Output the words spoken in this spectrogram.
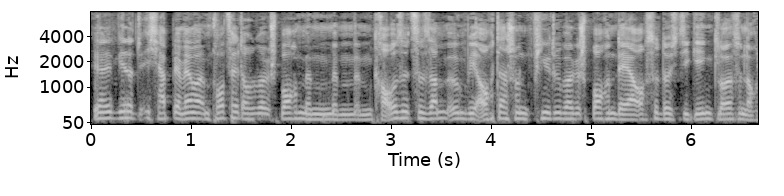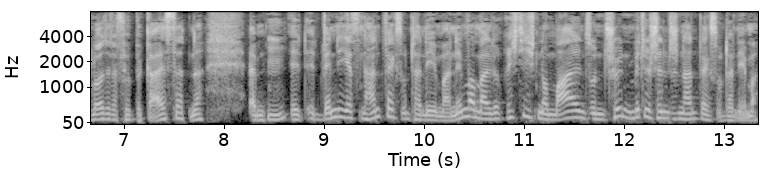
wie gesagt, ich habe ja, wir haben im Vorfeld auch drüber gesprochen, mit, mit, mit dem Krause zusammen irgendwie auch da schon viel drüber gesprochen, der ja auch so durch die Gegend läuft und auch Leute dafür begeistert. Ne? Ähm, mhm. Äh, wenn du jetzt einen Handwerksunternehmer, nehmen wir mal richtig normalen, so einen schönen mittelständischen Handwerksunternehmer,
